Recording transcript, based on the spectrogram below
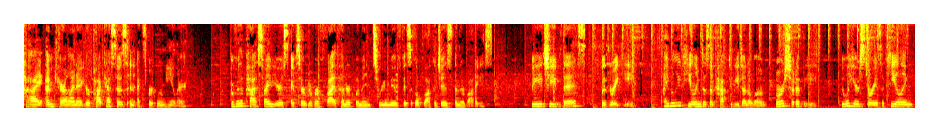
Hi, I'm Carolina, your podcast host and expert womb healer. Over the past five years, I've served over 500 women to remove physical blockages in their bodies. We achieve this with Reiki. I believe healing doesn't have to be done alone, nor should it be. You will hear stories of healing,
